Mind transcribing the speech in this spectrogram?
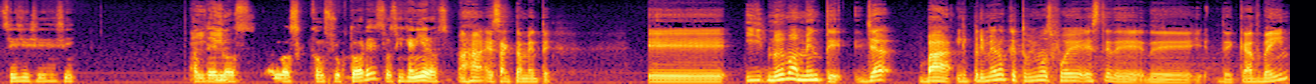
Sí, sí, sí, sí, sí. Al de y- los, los constructores, los ingenieros. Ajá, exactamente. Eh, y nuevamente, ya va. El primero que tuvimos fue este de, de, de Cat Bane.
